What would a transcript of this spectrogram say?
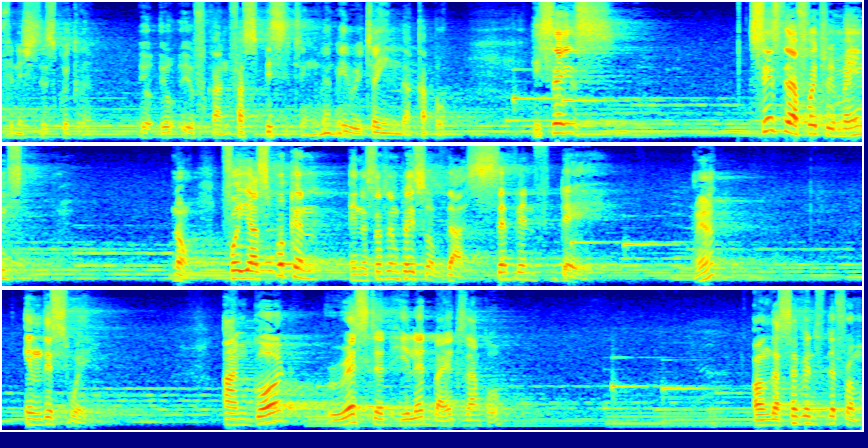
finish this quickly. You, you, you can first be sitting. Let me retain the couple. He says, Since therefore it remains, no, for he has spoken in a certain place of the seventh day. Yeah? In this way. And God rested, he led by example, on the seventh day from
